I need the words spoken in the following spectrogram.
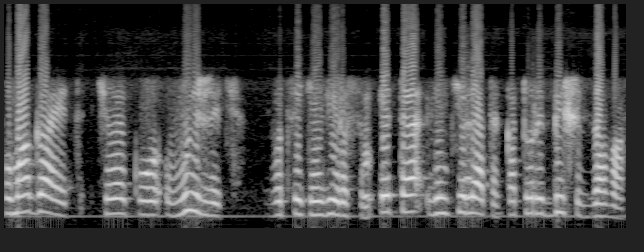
помогает человеку выжить вот с этим вирусом, это вентилятор, который дышит за вас.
